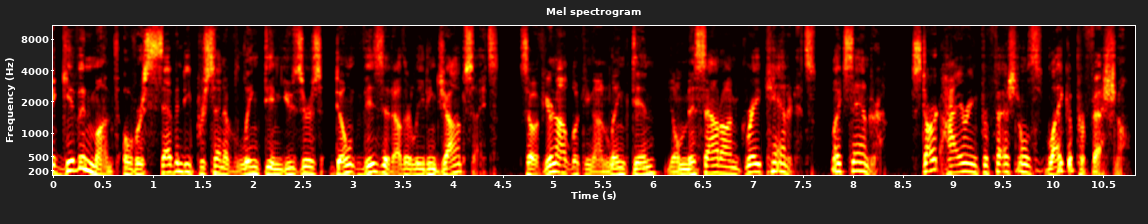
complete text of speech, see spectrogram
a given month, over 70% of LinkedIn users don't visit other leading job sites. So if you're not looking on LinkedIn, you'll miss out on great candidates like Sandra. Start hiring professionals like a professional.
